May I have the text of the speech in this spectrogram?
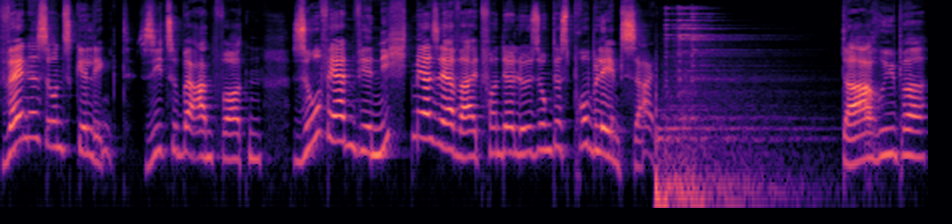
Wenn es uns gelingt, sie zu beantworten, so werden wir nicht mehr sehr weit von der Lösung des Problems sein. Darüber,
